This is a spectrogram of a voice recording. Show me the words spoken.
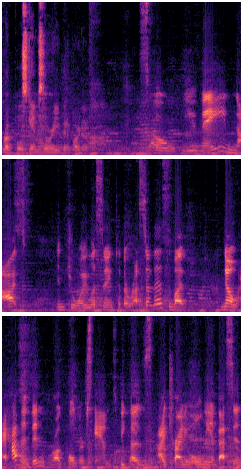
rug pull scam story you've been a part of? So you may not enjoy listening to the rest of this, but no, I haven't been rug pulled or scammed because I try to only invest in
